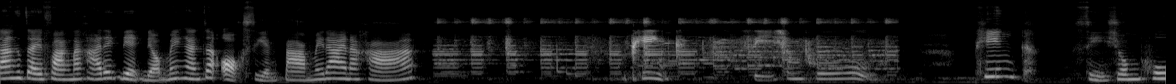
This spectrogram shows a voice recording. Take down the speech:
ตั้งใจฟังนะคะ เด็กๆเดี๋ยวไม่งั้นจะออกเสียงตามไม่ได้นะคะ pink สีชมพู pink สีชมพู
